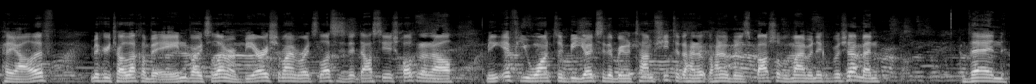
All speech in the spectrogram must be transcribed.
Pei Mikri Tarlechem Be'ein, Varitzalemmer, Biar Shemaim, Varitzalas, that Dasi Yesh Cholkananal, meaning if you want to be Yotzi, the Brim Tam Shita, the Hanu Ben Espashal V'mayim Ben Nikah then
